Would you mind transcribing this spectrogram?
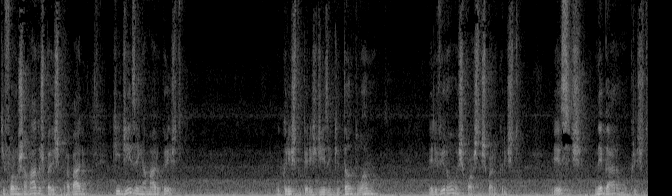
que foram chamados para este trabalho, que dizem amar o Cristo, o Cristo que eles dizem que tanto amam, ele virou as costas para o Cristo. Esses negaram o Cristo,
